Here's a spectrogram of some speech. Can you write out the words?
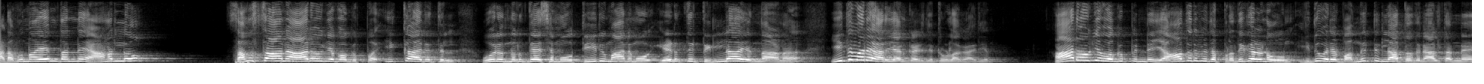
അടവ് നയം തന്നെയാണല്ലോ. സംസ്ഥാന ആരോഗ്യ വകുപ്പ് ഇക്കാര്യത്തിൽ ഒരു നിർദ്ദേശമോ തീരുമാനമോ എടുത്തിട്ടില്ല എന്നാണ് ഇതുവരെ അറിയാൻ കഴിഞ്ഞിട്ടുള്ള കാര്യം. ആരോഗ്യ വകുപ്പിന്റെ യാതൊരുവിധ പ്രതികരണവും ഇതുവരെ വന്നിട്ടില്ലാത്തതിനാൽ തന്നെ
